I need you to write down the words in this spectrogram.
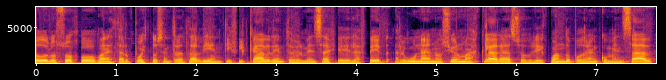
Todos los ojos van a estar puestos en tratar de identificar dentro del mensaje de la Fed alguna noción más clara sobre cuándo podrán comenzar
